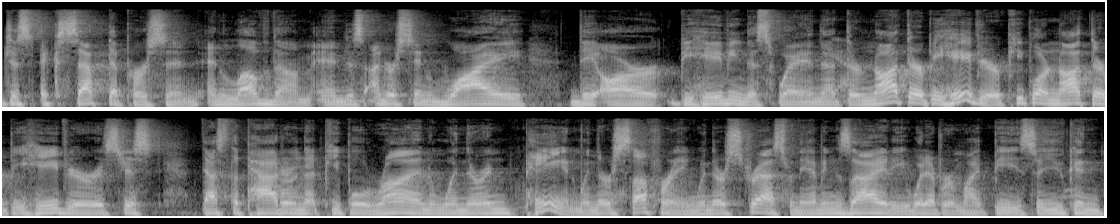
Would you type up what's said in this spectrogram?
just accept the person and love them and mm-hmm. just understand why they are behaving this way and that Yeah. they're not their behavior. People are not their behavior. It's just that's the pattern that people run when they're in pain, when they're suffering, when they're stressed, when they have anxiety, whatever it might be. So you can,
